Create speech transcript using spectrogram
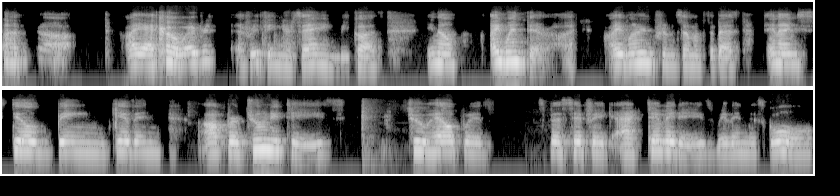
Uh, uh, I echo every everything you're saying because, you know, I went there. I I learned from some of the best, and I'm still being given opportunities to help with specific activities within the school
